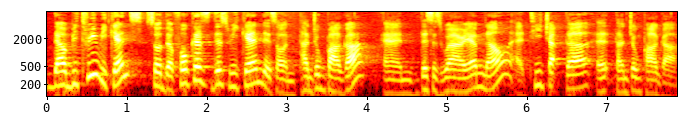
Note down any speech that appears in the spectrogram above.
there will be three weekends, so the focus this weekend is on Tanjong Pagar, and this is where I am now at Tea chapter at Tanjong Pagar.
